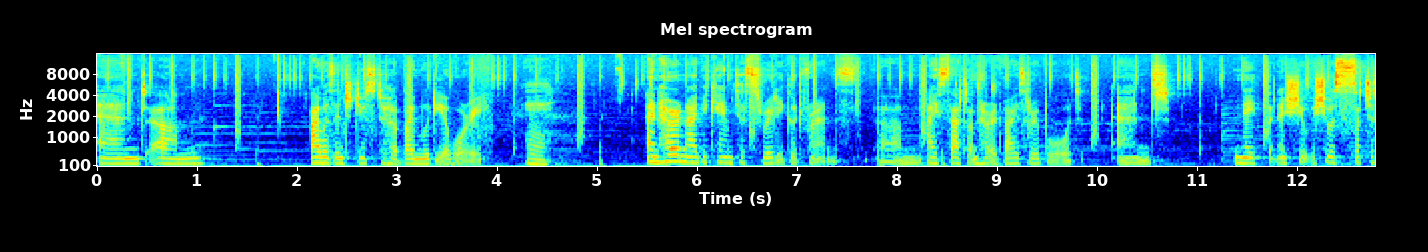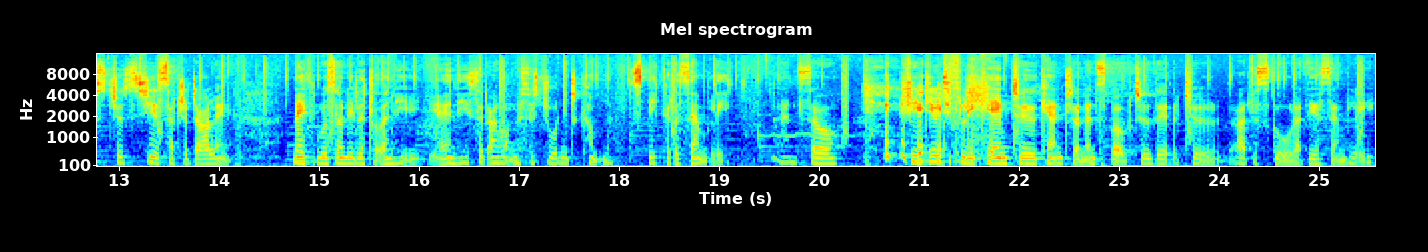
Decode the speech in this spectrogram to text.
And um, I was introduced to her by Moody Awori. And her and I became just really good friends. Um, I sat on her advisory board, and Nathan, and she, she was such a just, she is such a darling. Nathan was only little, and he and he said, "I want Mrs. Jordan to come speak at assembly," and so she dutifully came to Kenton and spoke to the to at the school at the assembly,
